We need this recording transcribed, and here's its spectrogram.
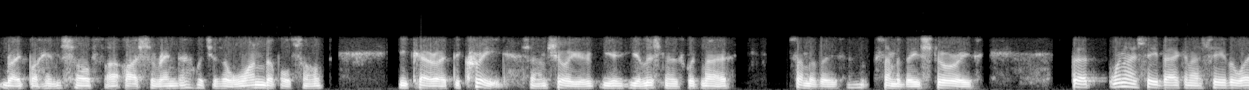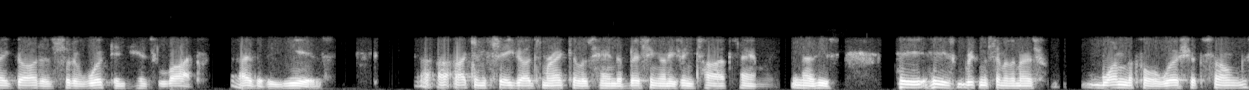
wrote by himself uh, I Surrender, which is a wonderful song. He co-wrote The Creed, so I'm sure you, you, your listeners would know some of these some of these stories. But when I see back and I see the way God has sort of worked in his life over the years, I, I can see God's miraculous hand of blessing on his entire family. You know, he's he he's written some of the most wonderful worship songs.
